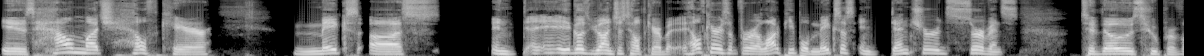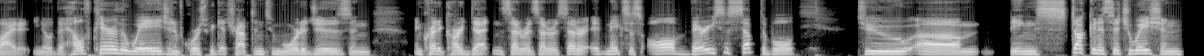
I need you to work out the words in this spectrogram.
is how much healthcare makes us and it goes beyond just healthcare, but healthcare is for a lot of people makes us indentured servants to those who provide it. You know, the healthcare, the wage, and of course we get trapped into mortgages and and credit card debt, et cetera, et cetera, et cetera. It makes us all very susceptible to um, being stuck in a situation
